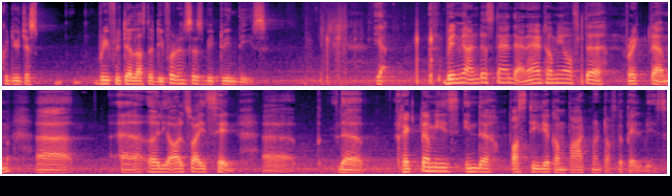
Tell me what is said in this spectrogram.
could you just briefly tell us the differences between these? Yeah, when we understand the anatomy of the rectum, uh, uh, earlier also I said uh, the rectum is in the posterior compartment of the pelvis.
